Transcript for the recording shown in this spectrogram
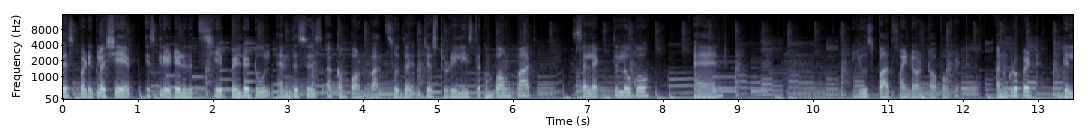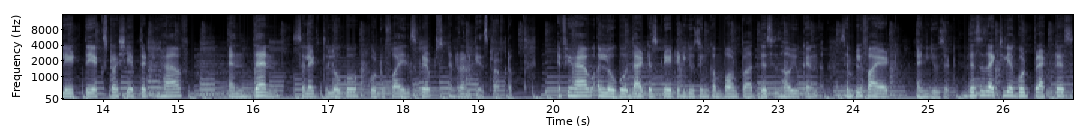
This particular shape is created with shape builder tool and this is a compound path. So the, just release the compound path, select the logo and use pathfinder on top of it. Ungroup it, delete the extra shape that you have and then select the logo, go to file scripts and run KS Drafter. If you have a logo that is created using compound path, this is how you can simplify it and use it. This is actually a good practice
